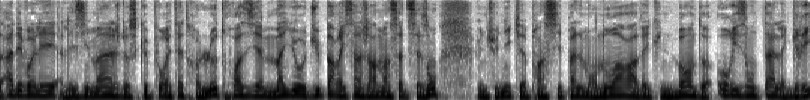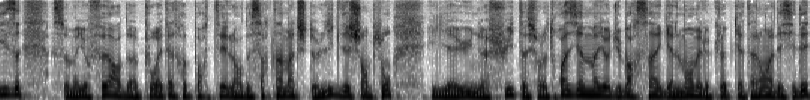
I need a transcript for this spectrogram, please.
a dévoilé les images de ce que pourrait être le troisième maillot du Paris Saint-Germain cette saison. Une tunique principalement noire avec une bande horizontale grise. Ce maillot Ford pourrait être porté lors de certains matchs de Ligue des Champions. Il y a eu une fuite sur le troisième maillot du Barça également, mais le club catalan a décidé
